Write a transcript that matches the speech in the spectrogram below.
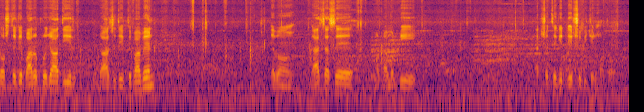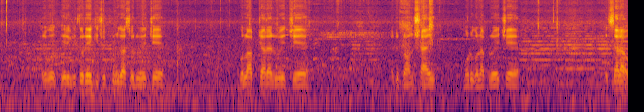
দশ থেকে বারো প্রজাতির গাছ দেখতে পাবেন এবং গাছ আছে মোটামুটি একশো থেকে দেড়শো পিচের মতো। এর ভিতরে কিছু ফুল গাছও রয়েছে, গোলাপ চারা রয়েছে, একটু ব্রনসাই মোড় গোলাপ রয়েছে, এছাড়াও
